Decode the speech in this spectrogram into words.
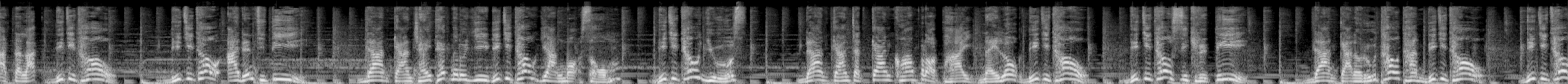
อัตลักษณ์ดิจิทัลดิจิทัล Identity ด้ ด้านการใช้เทคโนโลยีดิจิทัลอย่างเหมาะสมดิจิทัลยูสด้านการจัดการความปลอดภัยในโลกดิจิทัลดิจิทัล Security ด้านการรู้เท่าทันดิจิทัลดิจิทัล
